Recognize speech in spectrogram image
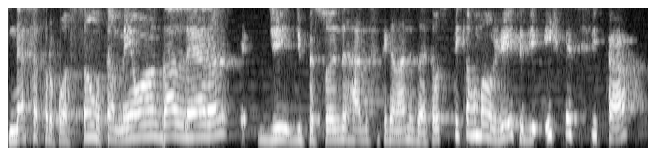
nessa proporção também é uma galera de, de pessoas erradas que você tem que analisar. Então você tem que arrumar um jeito de especificar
